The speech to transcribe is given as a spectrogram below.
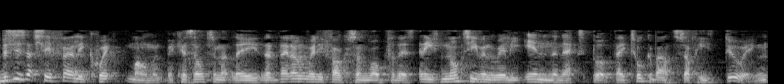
this is actually a fairly quick moment because ultimately they don't really focus on Robb for this, and he's not even really in the next book. They talk about stuff he's doing,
